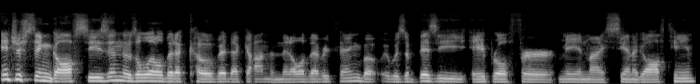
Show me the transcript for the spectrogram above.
interesting golf season. There was a little bit of COVID that got in the middle of everything, but it was a busy April for me and my Siena golf team.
